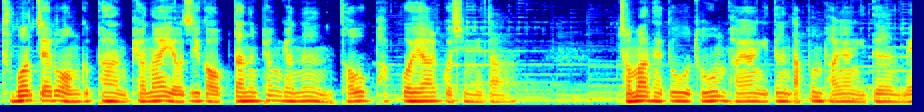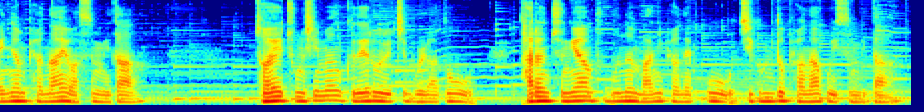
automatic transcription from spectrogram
두 번째로 언급한 변화의 여지가 없다는 편견은 더욱 바꿔야 할 것입니다. 저만 해도 좋은 방향이든 나쁜 방향이든 매년 변화해 왔습니다. 저의 중심은 그대로일지 몰라도 다른 중요한 부분은 많이 변했고 지금도 변하고 있습니다.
